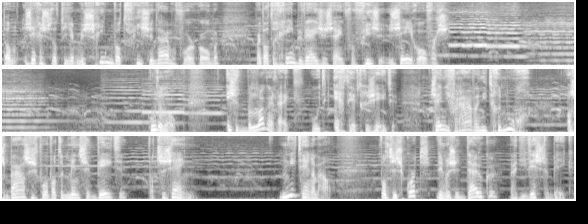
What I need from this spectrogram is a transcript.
dan zeggen ze dat hier misschien wat Friese namen voorkomen... maar dat er geen bewijzen zijn voor Friese zeerovers. Hoe dan ook, is het belangrijk hoe het echt heeft gezeten? Zijn die verhalen niet genoeg als basis voor wat de mensen weten wat ze zijn? Niet helemaal. Want sinds kort willen ze duiken naar die Westerbeek.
